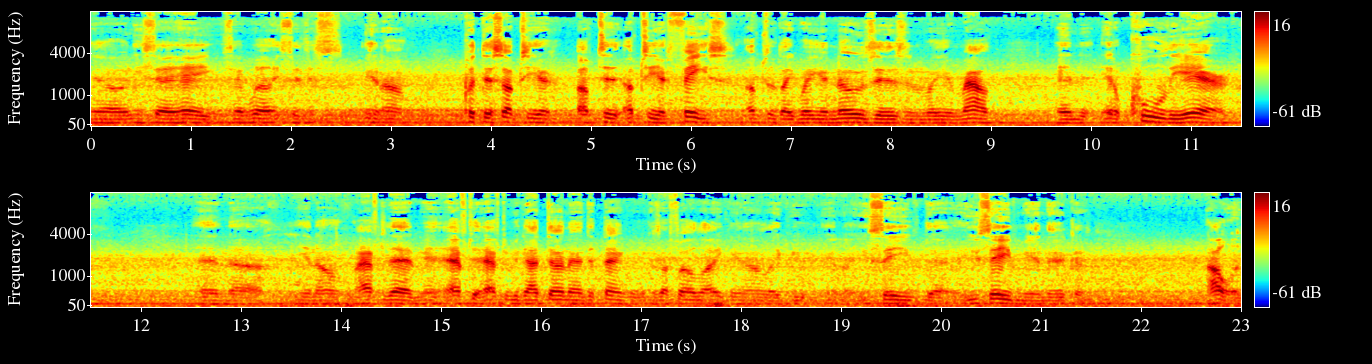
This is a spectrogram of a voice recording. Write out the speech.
you know, and he said, "Hey," he said, "Well," he said, "just you know, put this up to your up to up to your face, up to like where your nose is and where your mouth, and it'll cool the air." And uh, you know, after that, man, after after we got done, I had to thank him because I felt like you know, like you, you know, you saved uh, you saved me in there because I was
